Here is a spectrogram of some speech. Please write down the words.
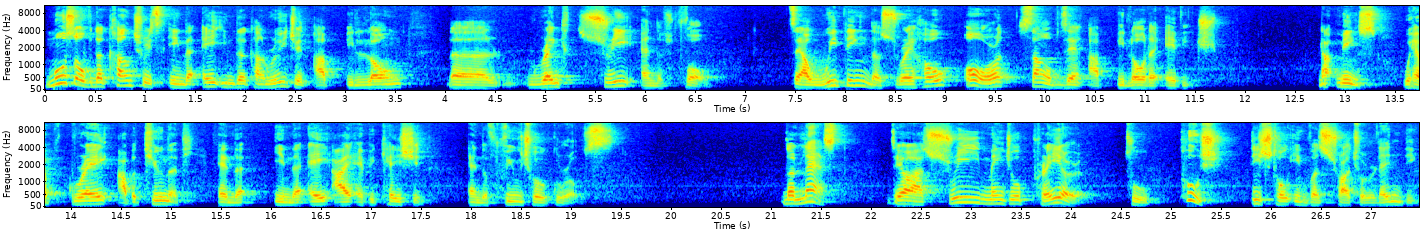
most of the countries in the A intercom region are below the rank 3 and 4. They are within the threshold or some of them are below the average. That means we have great opportunity in the, in the AI application and the future growth. The last, there are three major players to push digital infrastructure lending.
